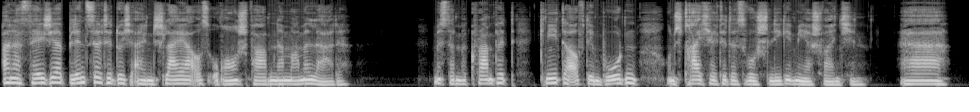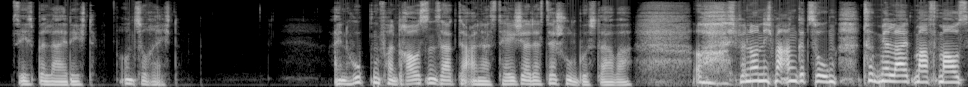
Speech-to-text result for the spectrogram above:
Anastasia blinzelte durch einen Schleier aus orangefarbener Marmelade. Mr. McCrumpet kniete auf dem Boden und streichelte das wuschelige Meerschweinchen. Ah, sie ist beleidigt. Und zu Recht. Ein Hupen von draußen sagte Anastasia, dass der Schulbus da war. Oh, ich bin noch nicht mal angezogen. Tut mir leid, Muffmaus,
